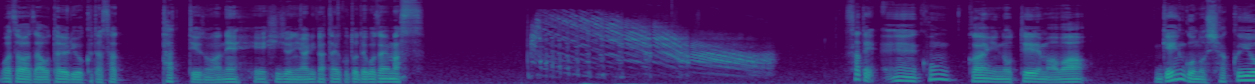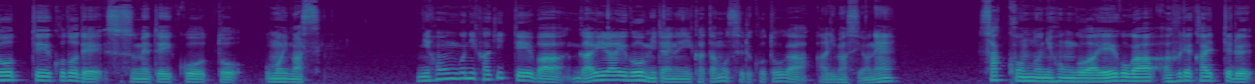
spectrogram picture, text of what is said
わざわざお便りをくださったっていうのはね、えー、非常にありがたいことでございます。さて、えー、今回のテーマは言語の借用っていうことで進めていこうと思います。日本語に限って言えば外来語みたいな言い方もすることがありますよね。昨今の日本語は英語が溢れ返ってる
